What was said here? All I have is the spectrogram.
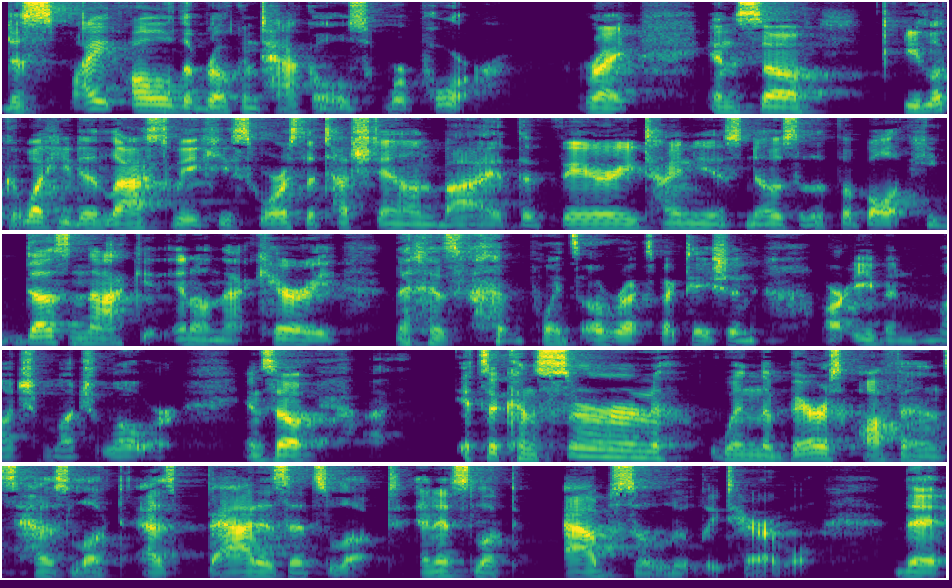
despite all of the broken tackles, were poor, right? And so you look at what he did last week, he scores the touchdown by the very tiniest nose of the football. If he does not get in on that carry, then his points over expectation are even much, much lower. And so it's a concern when the Bears offense has looked as bad as it's looked, and it's looked absolutely terrible. That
